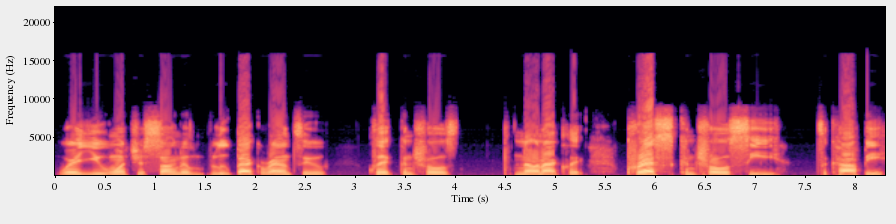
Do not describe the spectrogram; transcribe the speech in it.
where you want your song to loop back around to. Click Controls, no not click, press Control C to copy.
